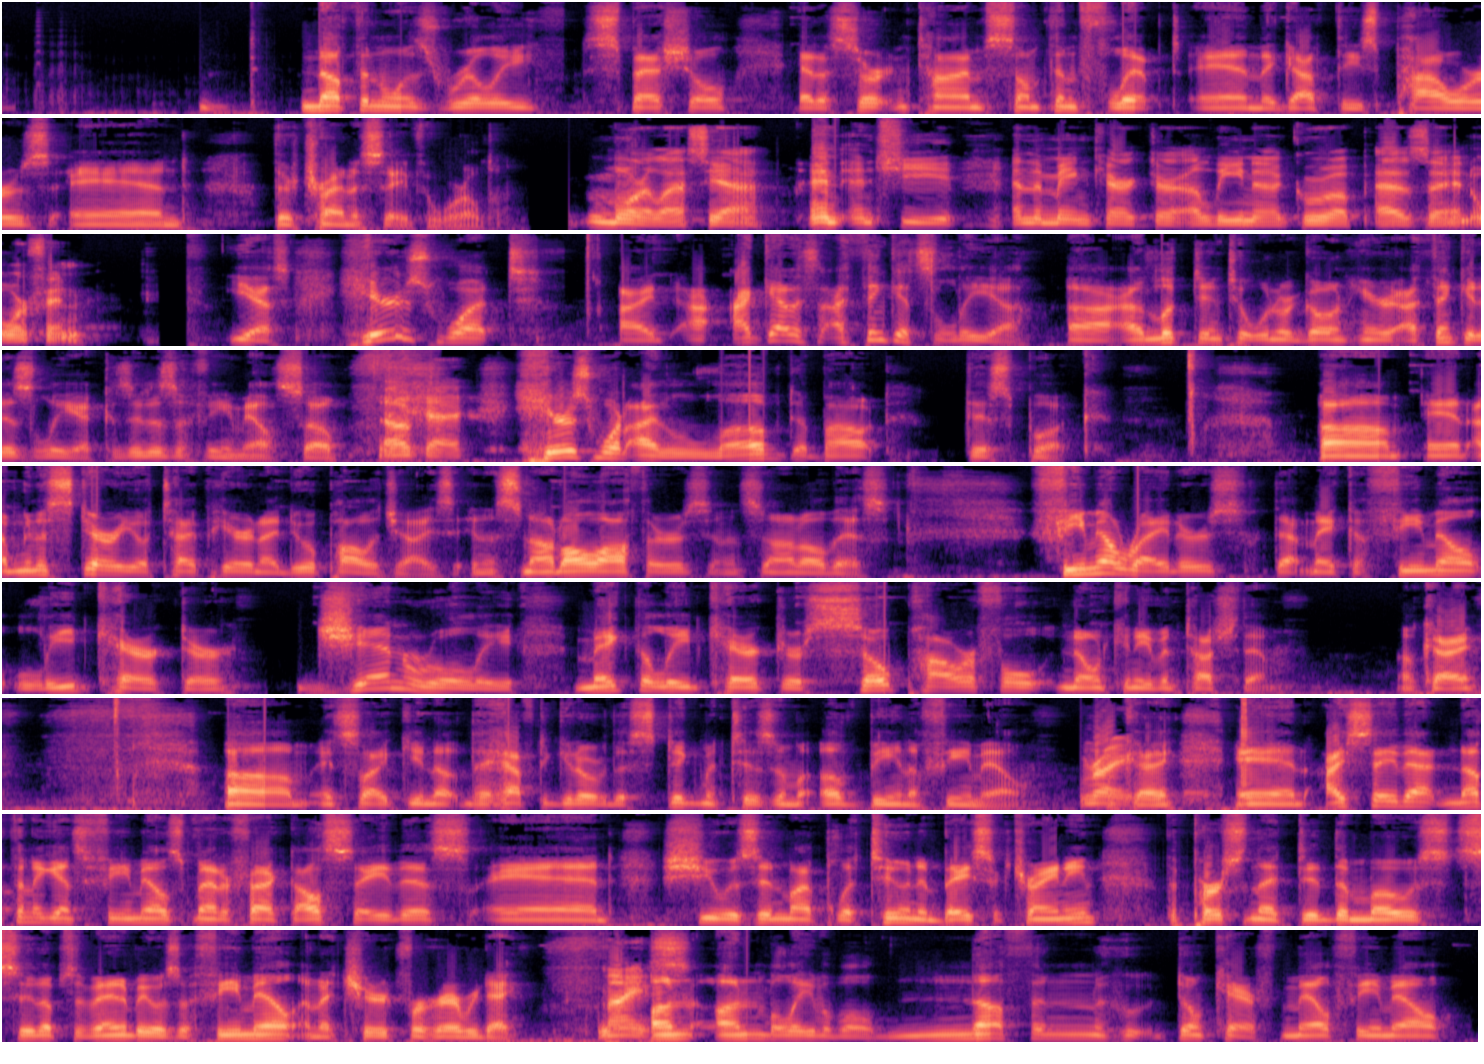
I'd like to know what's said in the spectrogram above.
nothing was really special. At a certain time, something flipped, and they got these powers, and they're trying to save the world. More or less, yeah. And and she and the main character Alina grew up as an orphan. Yes. Here's what I I, I gotta. I think it's Leah. Uh, I looked into it when we are going here. I think it is Leah because it is a female. So okay. Here's what I loved about this book. Um, and I'm going to stereotype here, and I do apologize. And it's not all authors, and it's not all this. Female writers that make a female lead character generally make the lead character so powerful no one can even touch them. Okay? Um, it's like, you know, they have to get over the stigmatism of being a female. Right. Okay. And I say that nothing against females. Matter of fact, I'll say this. And she was in my platoon in basic training. The person that did the most sit ups of anybody was a female, and I cheered for her every day. Nice. Un- unbelievable. Nothing. Who don't care. Male, female,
